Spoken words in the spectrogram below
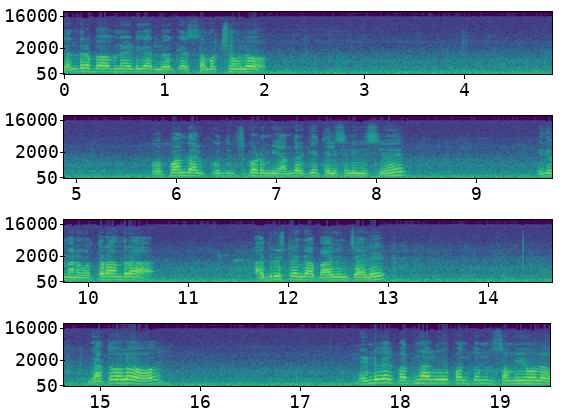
చంద్రబాబు నాయుడు గారి లోకేష్ సమక్షంలో ఒప్పందాలు కుదుర్చుకోవడం మీ అందరికీ తెలిసిన విషయమే. ఇది మన ఉత్తరాంధ్ర అదృష్టంగా భావించాలి. గతంలో రెండు వేల పద్నాలుగు పంతొమ్మిది సమయంలో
